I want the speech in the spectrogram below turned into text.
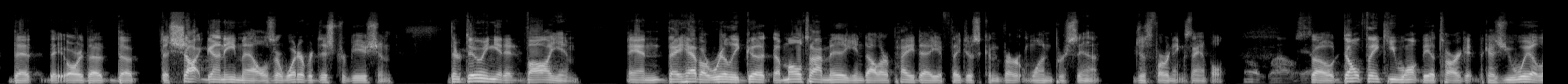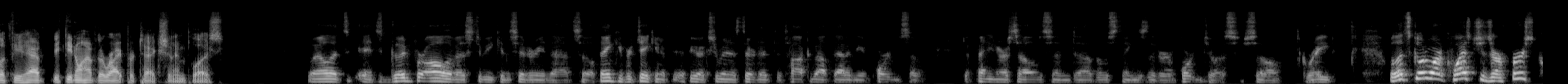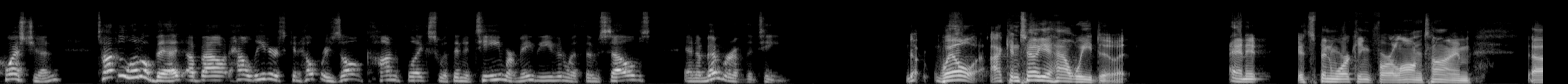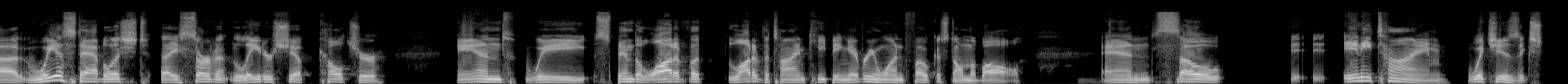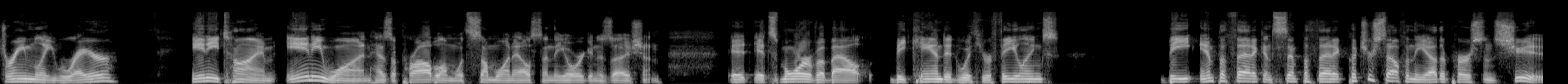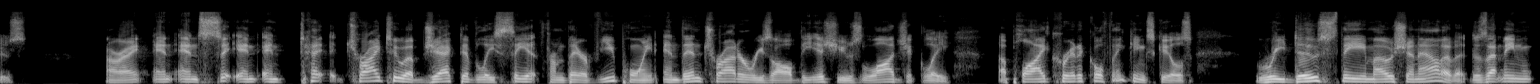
that they or the the the shotgun emails or whatever distribution they're doing it at volume and they have a really good a multi-million dollar payday if they just convert 1% just for an example. Oh wow. Yeah. so don't think you won't be a target because you will if you have if you don't have the right protection in place. Well it's it's good for all of us to be considering that. So thank you for taking a, few extra minutes there to, to talk about that and the importance of defending ourselves and uh, those things that are important to us. So great. Well let's go to our questions. Our first question Talk a little bit about how leaders can help resolve conflicts within a team or maybe even with themselves and a member of the team. Well, I can tell you how we do it. And it it's been working for a long time. Uh, we established a servant leadership culture and we spend a lot of the lot of the time keeping everyone focused on the ball. And so any time, which is extremely rare. Anytime anyone has a problem with someone else in the organization, it, it's more of about be candid with your feelings, be empathetic and sympathetic. Put yourself in the other person's shoes. All right, and and see and and t- try to objectively see it from their viewpoint, and then try to resolve the issues logically. Apply critical thinking skills reduce the emotion out of it. Does that mean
